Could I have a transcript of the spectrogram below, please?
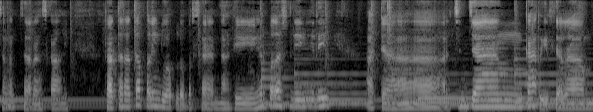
sangat jarang sekali rata-rata paling 20% nah di Herbalife sendiri ada jenjang karir dalam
